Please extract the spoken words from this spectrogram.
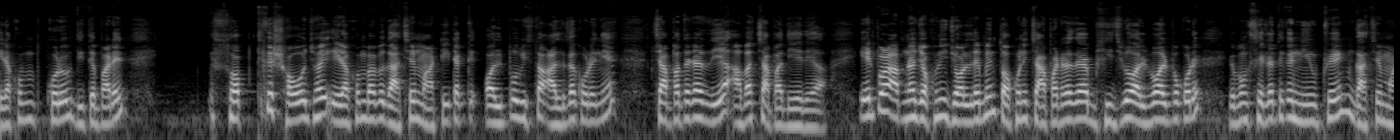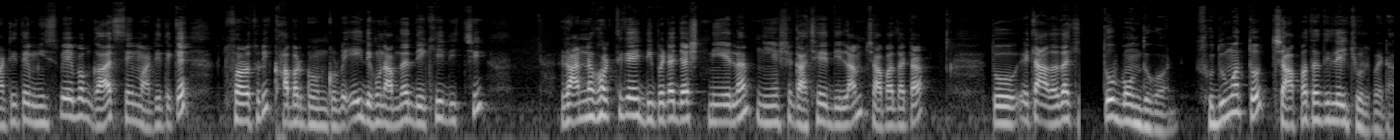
এরকম করেও দিতে পারেন। সব থেকে সহজ হয় এরকমভাবে গাছের মাটিটাকে অল্প বিস্তর আলগা করে নিয়ে চা পাতাটা দিয়ে আবার চাপা দিয়ে দেওয়া। এরপর আপনার যখনই জল দেবেন তখনই চা পাতাটা ভিজবে অল্প অল্প করে এবং সেটা থেকে নিউট্রেন গাছের মাটিতে মিশবে এবং গাছ সেই মাটি থেকে সরাসরি খাবার গ্রহণ করবে। এই দেখুন আপনারা দেখিয়ে দিচ্ছি। রান্নাঘর থেকে এই ডিপেটা জাস্ট নিয়ে এলাম, নিয়ে এসে গাছে দিলাম চা পাতাটা। তো এটা আলাদা তো বন্ধুগণ, শুধুমাত্র চা পাতা দিলেই চলবে না,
